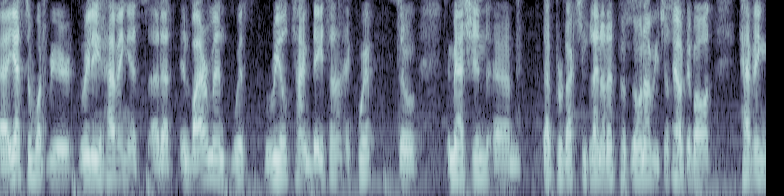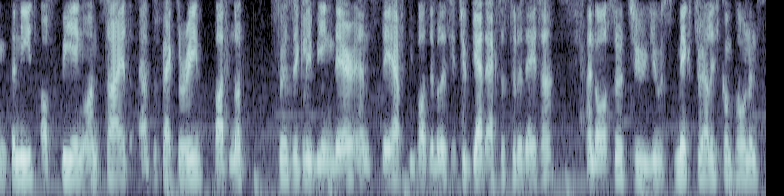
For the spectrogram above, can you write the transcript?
uh, yeah, so what we're really having is uh, that environment with real-time data equipped. So imagine um, that production plan or that persona we just Yeah. talked about, having the need of being on site at the factory, but not physically being there, and they have the possibility to get access to the data, and also to use mixed reality components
